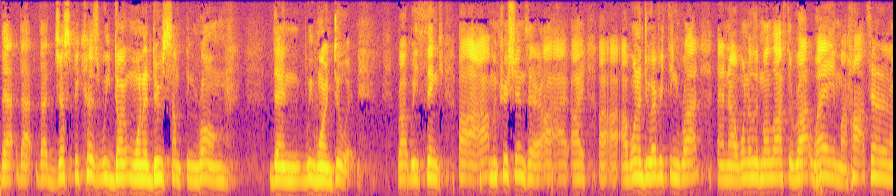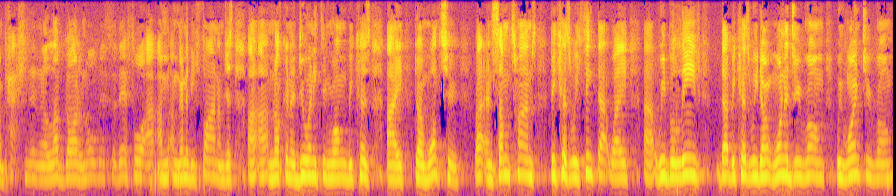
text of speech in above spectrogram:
that, that, that just because we don't want to do something wrong, then we won't do it. Right? We think, oh, I'm a Christian, so I, I, I, I want to do everything right, and I want to live my life the right way, and my heart's in it, and I'm passionate, and I love God, and all this, so therefore I, am I'm, I'm going to be fine. I'm just, I, I'm not going to do anything wrong because I don't want to, right? And sometimes because we think that way, uh, we believe that because we don't want to do wrong, we won't do wrong.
